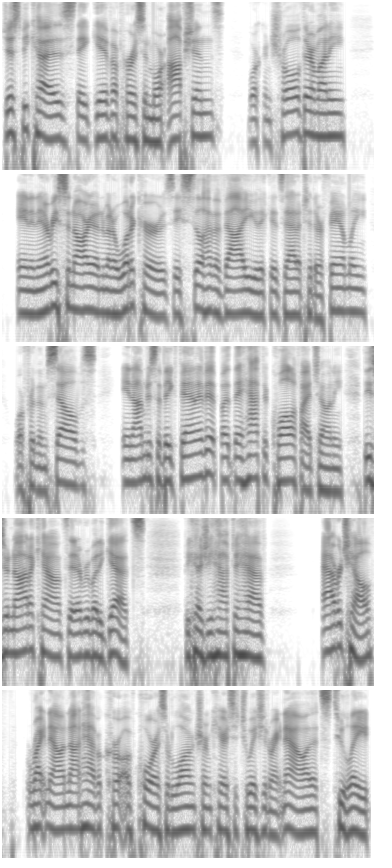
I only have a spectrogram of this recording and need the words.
just because they give a person more options, more control of their money, and in every scenario, no matter what occurs, they still have a value that gets added to their family or for themselves. And I'm just a big fan of it, but they have to qualify, Tony. These are not accounts that everybody gets because you have to have average health right now and not have a cur- of course a long-term care situation right now that's too late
